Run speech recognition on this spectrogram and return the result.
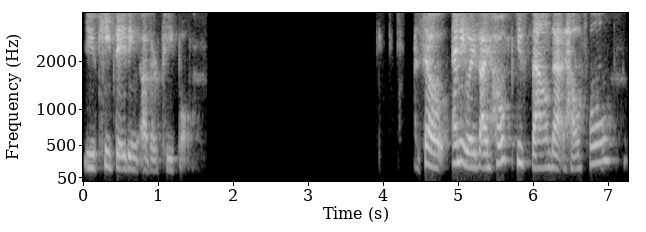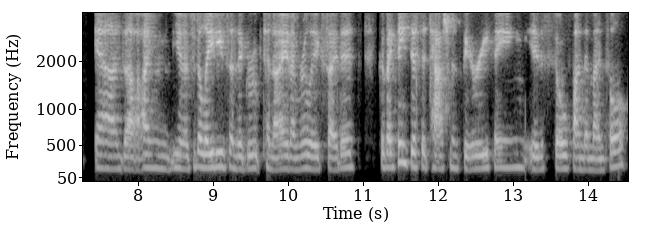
you keep dating other people. So anyways i hope you found that helpful. And uh, i'm you know to the ladies in the group tonight i'm really excited because i think this attachment theory thing is so fundamental.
